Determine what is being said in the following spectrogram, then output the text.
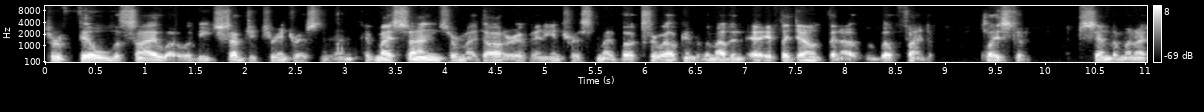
sort of fill the silo of each subject you're interested in. If my sons or my daughter have any interest in my books, they're welcome to them. Other, if they don't, then I will find a place to send them when I,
